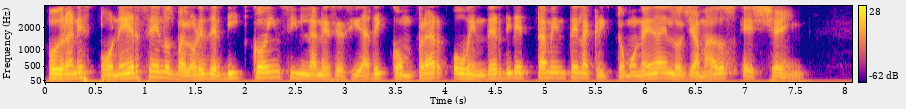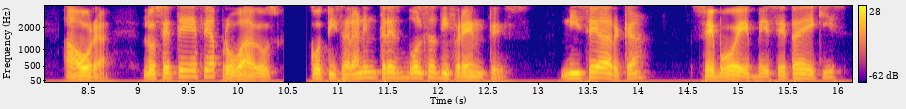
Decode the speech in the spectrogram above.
podrán exponerse en los valores del Bitcoin sin la necesidad de comprar o vender directamente la criptomoneda en los llamados exchange. Ahora, los ETF aprobados cotizarán en tres bolsas diferentes, NICE Arca, Ceboe BZX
